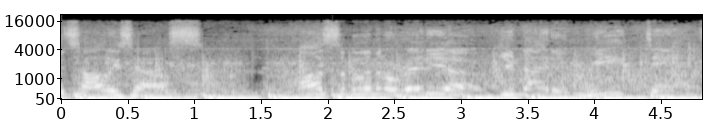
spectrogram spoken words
It's Holly's House on Subliminal Radio. United, we dance.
